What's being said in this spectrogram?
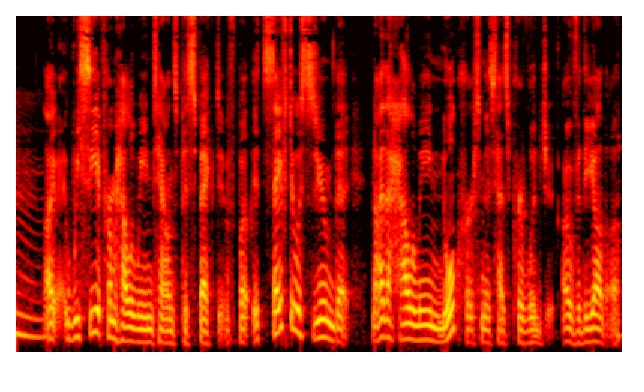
Mm. I, we see it from Halloween Town's perspective, but it's safe to assume that neither Halloween nor Christmas has privilege over the other.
